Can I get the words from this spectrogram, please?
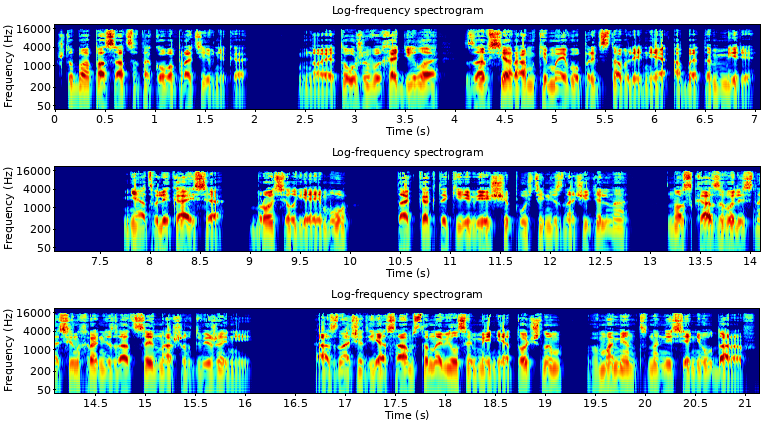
чтобы опасаться такого противника, но это уже выходило за все рамки моего представления об этом мире. «Не отвлекайся», — бросил я ему, так как такие вещи, пусть и незначительно, но сказывались на синхронизации наших движений, а значит, я сам становился менее точным в момент нанесения ударов.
